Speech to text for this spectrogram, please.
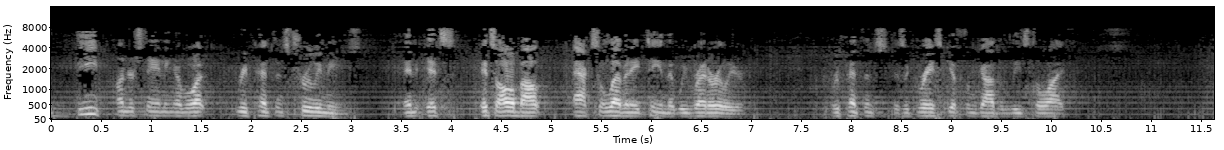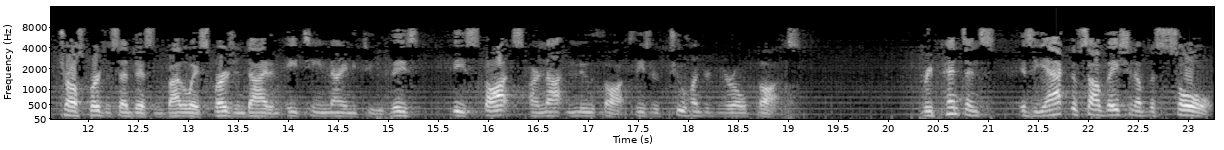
a deep understanding of what repentance truly means. And it's, it's all about Acts 11, 18 that we read earlier. Repentance is a grace gift from God that leads to life. Charles Spurgeon said this, and by the way, Spurgeon died in 1892. These, these thoughts are not new thoughts. These are 200 year old thoughts. Repentance is the act of salvation of the soul,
